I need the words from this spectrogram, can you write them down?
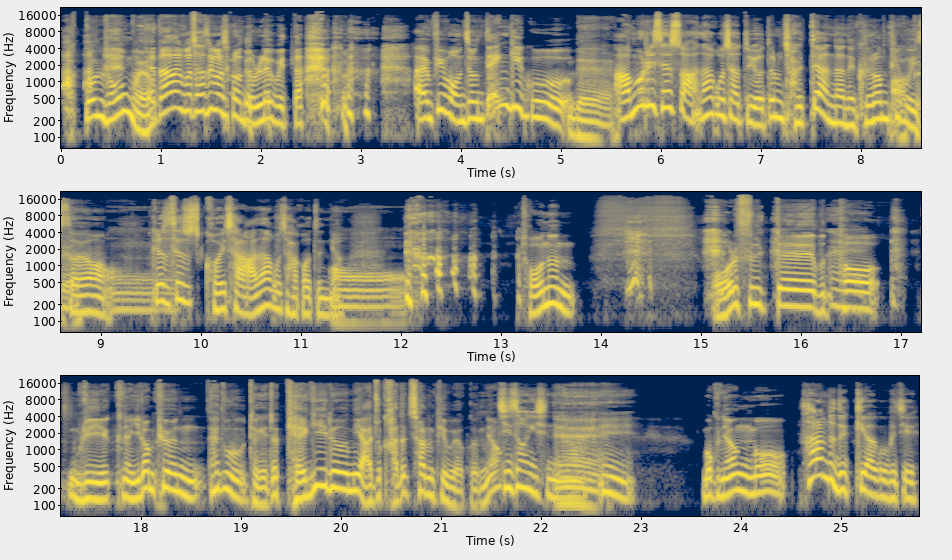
악건성은 뭐예요? 대단한 거 찾은 것처럼 놀래고 있다. 아니 피부 엄청 땡기고 네. 아무리 세수 안 하고 자도 여드름 절대 안 나는 그런 피부 아? 있어요. 어. 그래서 세수 거의 잘 안 하고 자거든요. 어. 저는 어렸을 때부터 네. 우리 그냥 이런 표현 해도 되겠죠. 개기름이 아주 가득 차는 피부였거든요. 지성이시네요. 예. 예. 뭐 그냥 뭐 사람도 느끼하고 그지.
